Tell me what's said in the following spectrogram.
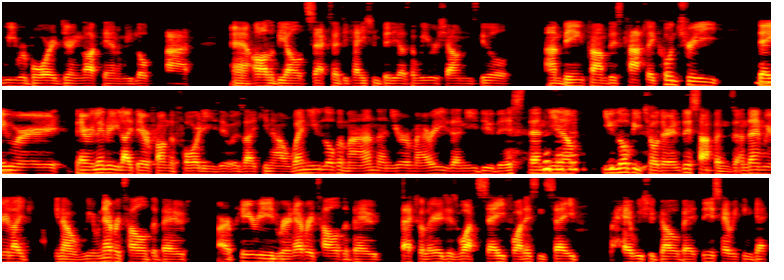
we were bored during lockdown and we looked at uh, all of the old sex education videos that we were shown in school. And being from this Catholic country, they mm. were they were literally like they were from the forties. It was like you know when you love a man and you're married and you do this, then you know you love each other and this happens. And then we were like, you know, we were never told about our period. We mm. were never told about sexual urges, what's safe, what isn't safe, how we should go about this, how we can get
